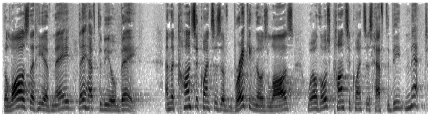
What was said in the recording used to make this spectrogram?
The laws that He have made, they have to be obeyed. And the consequences of breaking those laws, well, those consequences have to be met.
